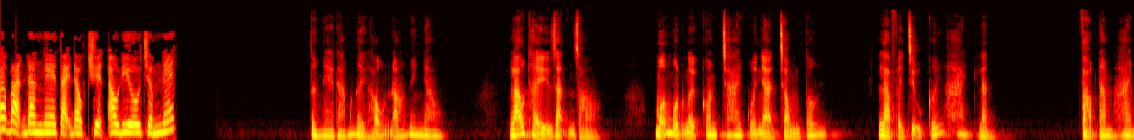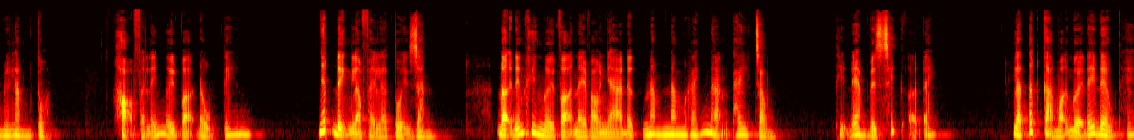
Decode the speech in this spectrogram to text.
Các bạn đang nghe tại đọc truyện audio.net Tôi nghe đám người hầu nói với nhau. Lão thầy dặn dò, Mỗi một người con trai của nhà chồng tôi Là phải chịu cưới hai lần Vào năm 25 tuổi. Họ phải lấy người vợ đầu tiên, Nhất định là phải là tuổi dần. Đợi đến khi người vợ này vào nhà được 5 năm gánh nạn thay chồng Thì đem về xích ở đây. Là tất cả mọi người đây đều thế.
